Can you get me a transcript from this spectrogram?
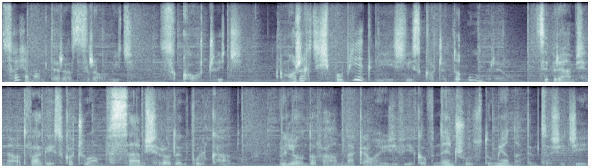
Co ja mam teraz zrobić? Skoczyć? A może gdzieś pobiegli? Jeśli skoczę, to umrę. Zebrałam się na odwagę i skoczyłam w sam środek wulkanu. Wylądowałam na gałęzi w jego wnętrzu, zdumiona tym, co się dzieje.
